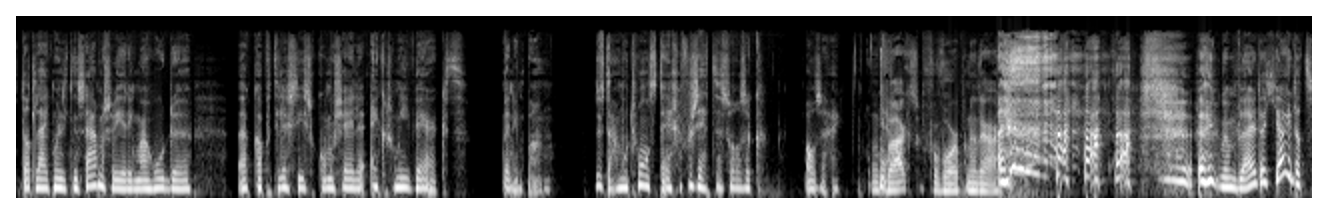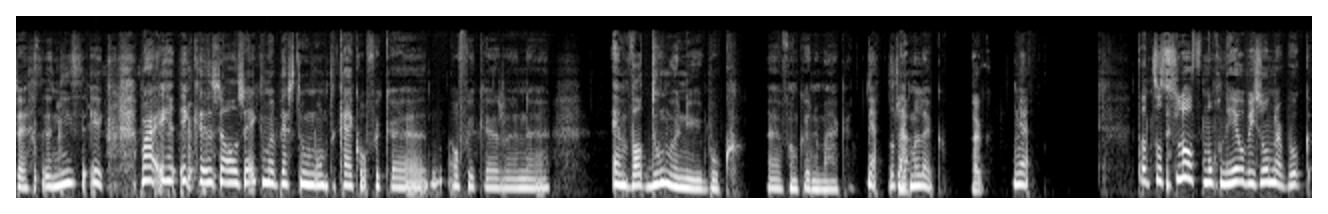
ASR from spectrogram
Dat lijkt me niet een samenzwering, maar hoe de uh, kapitalistische commerciële economie werkt, ben ik bang. Dus daar moeten we ons tegen verzetten, zoals ik al zei. Ontwaakt, ja. verworpene daar. ik ben blij dat jij dat zegt en niet ik. Maar ik, ik uh, zal zeker mijn best doen om te kijken of ik, uh, of ik er een. en wat doen we nu boek van kunnen maken. Ja, dat lijkt me leuk. Leuk. Ja. Dan tot slot nog een heel bijzonder boek.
